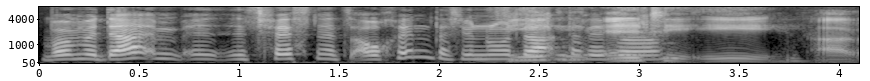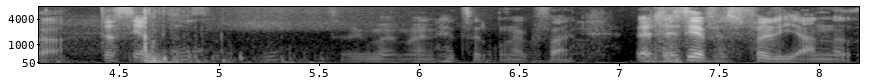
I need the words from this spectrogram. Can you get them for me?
wollen wir da im, in- ins Festnetz auch hin, dass wir nur Wegen Datentarife haben? LTE, Ara. Das ist ja. Jetzt habe ich mal mein Headset runtergefallen. Äh, das ist ja was völlig anderes.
